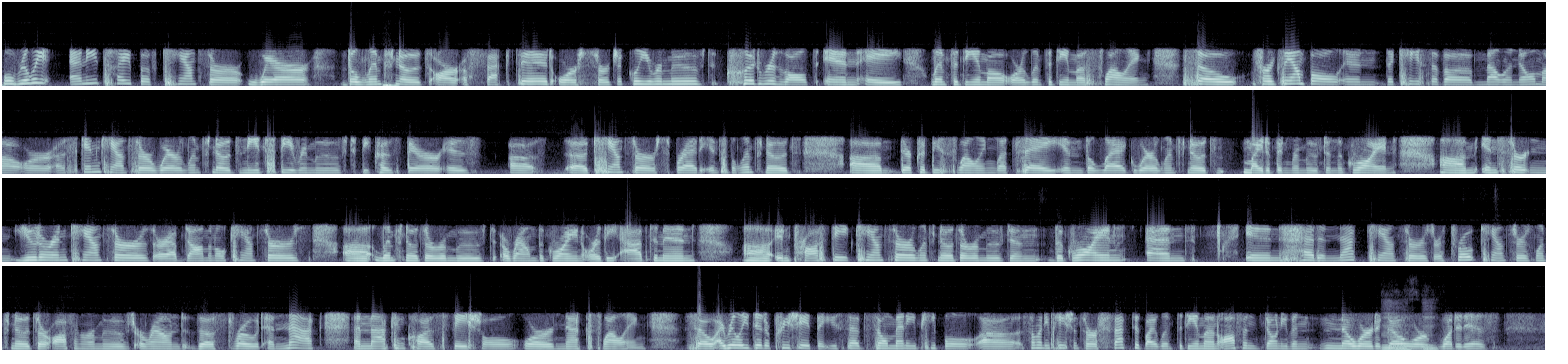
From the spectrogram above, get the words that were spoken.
Well, really, any type of cancer where the lymph nodes are affected or surgically removed could result in a lymphedema or lymphedema swelling. So, for example, in the case of a melanoma or a skin cancer where lymph nodes need to be removed because there is uh, uh, cancer spread into the lymph nodes, um, there could be swelling, let's say, in the leg where lymph nodes might have been removed in the groin. Um, in certain uterine cancers or abdominal cancers, uh, lymph nodes are removed around the groin or the abdomen. Uh, in prostate cancer, lymph nodes are removed in the groin. And in head and neck cancers or throat cancers, lymph nodes are often removed around the throat and neck, and that can cause facial or neck swelling. So I really did appreciate that you said so many people, uh, so many patients are affected by lymphedema and often don't even know where to go mm-hmm. or what it is.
